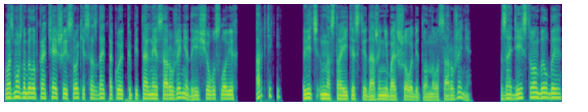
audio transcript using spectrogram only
возможно было в кратчайшие сроки создать такое капитальное сооружение, да еще в условиях Арктики? Ведь на строительстве даже небольшого бетонного сооружения задействован был бы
